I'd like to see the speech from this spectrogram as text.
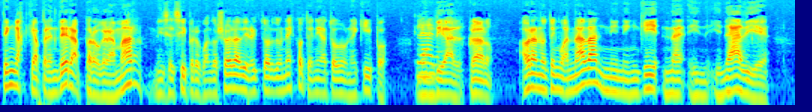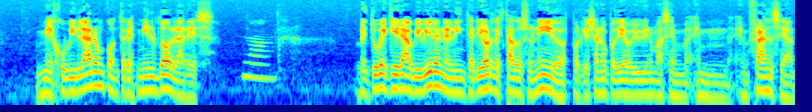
tengas que aprender a programar. Me dice, sí, pero cuando yo era director de UNESCO tenía todo un equipo mundial. Claro. Ahora no tengo a nada ni, ni, y nadie. Me jubilaron con tres mil dólares. No me tuve que ir a vivir en el interior de Estados Unidos porque ya no podía vivir más en, en, Francia.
